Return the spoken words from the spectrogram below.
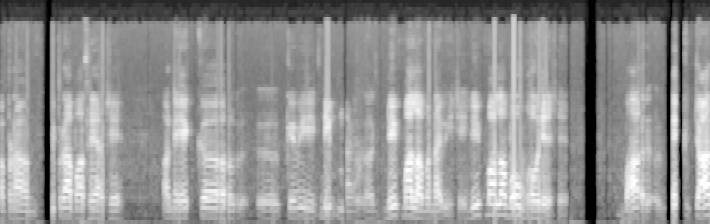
આપણા પીપરા પાથર્યા છે અને એક કેવી દીપમાળા. દીપમાલા બનાવી છે. દીપમાલા બહુ ભવ્ય છે. એક ચાર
